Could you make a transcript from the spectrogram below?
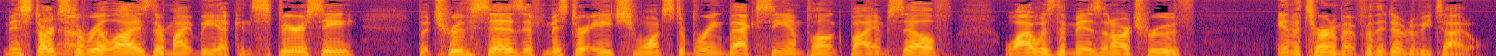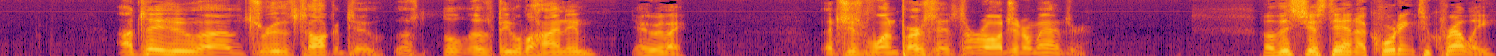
Miz starts to realize there might be a conspiracy, but Truth says if Mr. H wants to bring back CM Punk by himself, why was The Miz and R Truth in the tournament for the WWE title? I'll tell you who uh, the truth is talking to. Those those people behind him. Yeah, who are they? It's just one person. It's the Raw general manager. Well, this just in. According to Crelly,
